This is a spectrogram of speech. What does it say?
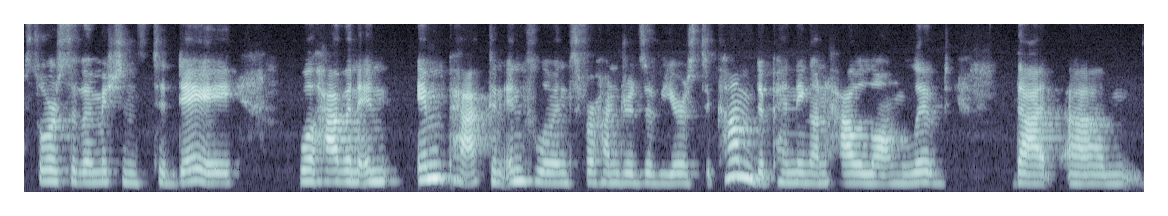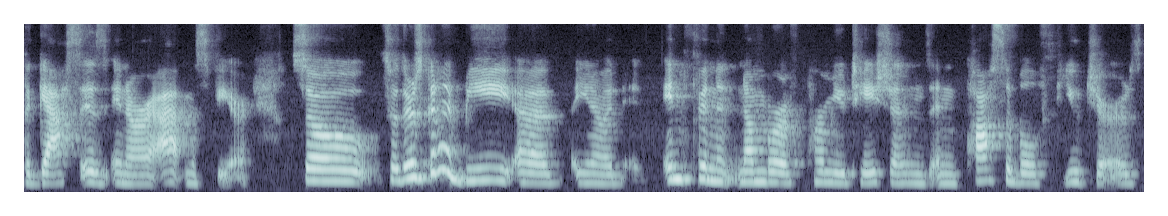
source of emissions today will have an in, impact and influence for hundreds of years to come, depending on how long lived that um, the gas is in our atmosphere. So, so there's going to be a you know an infinite number of permutations and possible futures,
